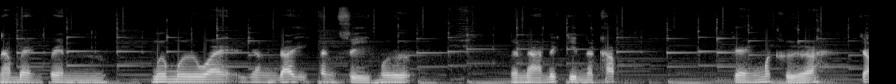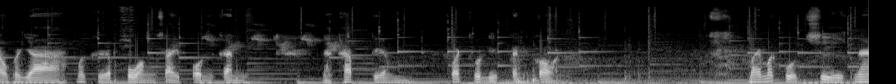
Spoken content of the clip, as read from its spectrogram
นะแบ่งเป็นมือมือๆไว้ยังได้อีกตั้งสี่มือนานๆได้กินนะครับ แกงมะเขือเจ้าพยามะเขือพวงใส่ปนกัน นะครับ เตรียมวัตถุดิบกันก่อน ใบมะกรูดฉีกนะ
